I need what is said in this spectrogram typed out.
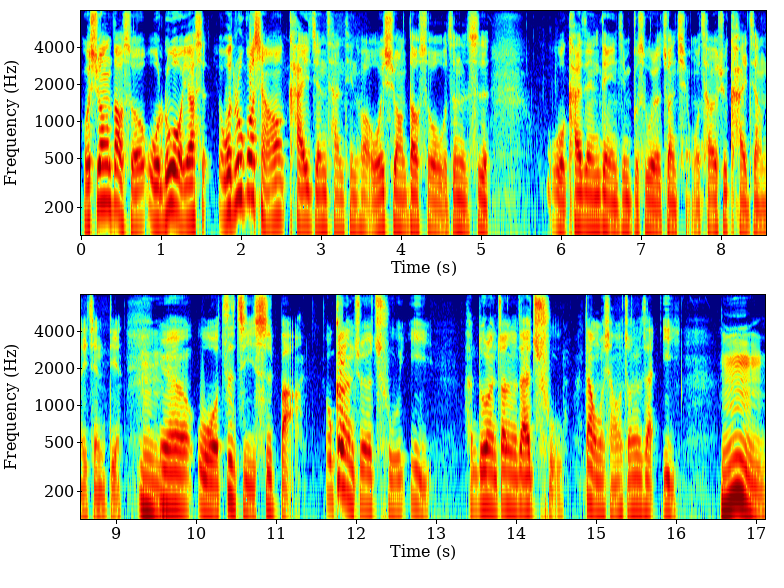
我希望到时候我如果要是我如果想要开一间餐厅的话，我会希望到时候我真的是我开这间店已经不是为了赚钱，我才会去开这样的一间店。嗯，因为我自己是把我个人觉得厨艺，很多人专注在厨。但我想要专注在 E，嗯，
